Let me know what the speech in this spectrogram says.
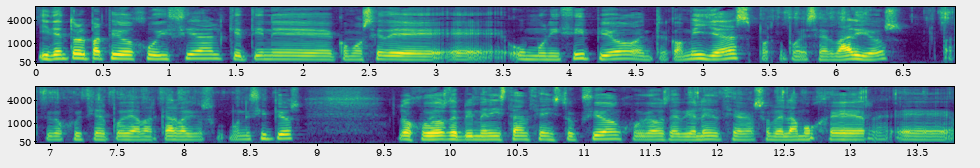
y dentro del partido judicial que tiene como sede un municipio, entre comillas, porque puede ser varios, el partido judicial puede abarcar varios municipios, los juzgados de primera instancia de instrucción, juzgados de violencia sobre la mujer, eh,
